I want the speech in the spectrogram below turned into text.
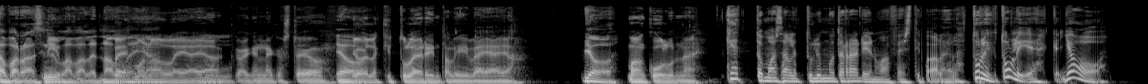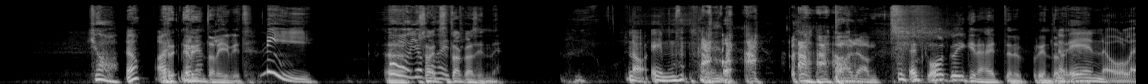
tavaraa sinne niin, lavalle nalle. Pehmonalleja ja Juu. kaiken näköistä, joo. Joo. Joillekin tulee rintaliivejä ja Joo. mä oon kuullut näin. Kettomasalle tuli muuten Radionova festivaaleilla. Tuli, tuli ehkä, joo. Joo, no. Ai, R- mennään- rintaliivit. Niin. Ö, Joo, joku Saitko heitti. takaisin ne? No ei, Padam. Et, ootko ikinä heittänyt no rintaliivit? en ole.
